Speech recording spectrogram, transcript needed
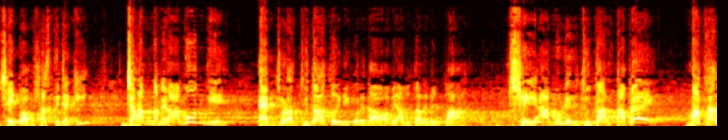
সেই কম শাস্তিটা কি? জাহান নামের আগুন দিয়ে এক জোড়া জুতা তৈরি করে দেওয়া হবে আবু তালেবের পায়। সেই আগুনের জুতার তাপে মাথার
